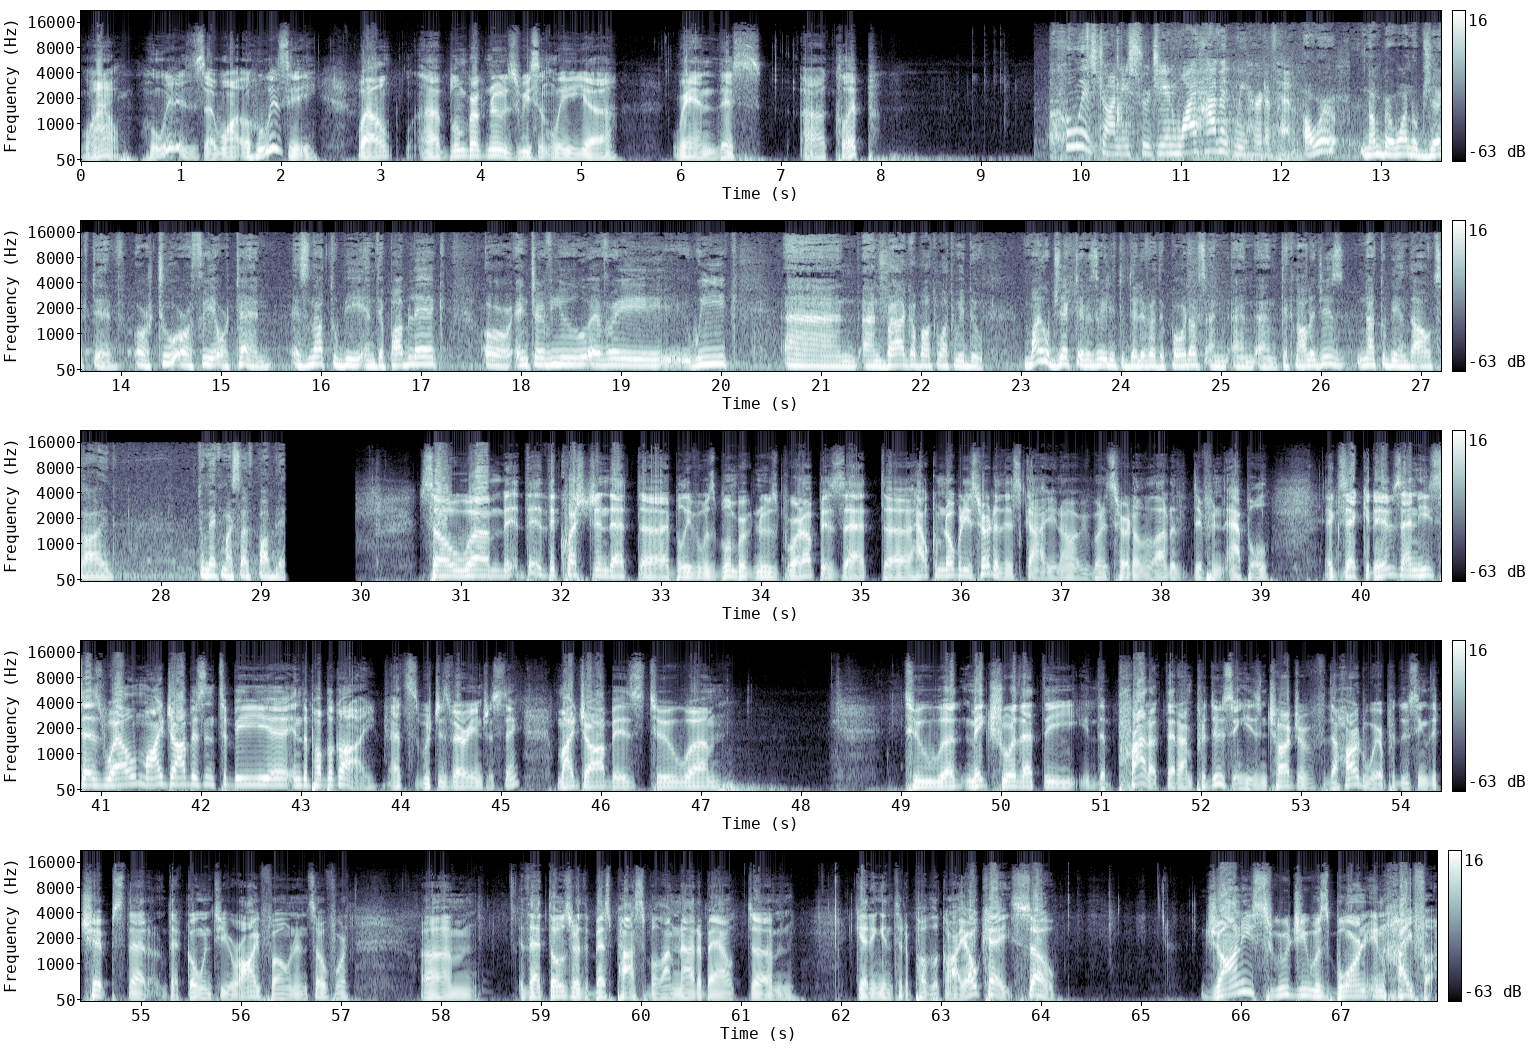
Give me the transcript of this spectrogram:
Wow, who is uh, who is he? Well, uh, Bloomberg News recently uh, ran this uh, clip. Who is Johnny Srouji and why haven't we heard of him? Our number one objective, or two or three or ten, is not to be in the public or interview every week and, and brag about what we do. My objective is really to deliver the products and, and, and technologies, not to be in the outside, to make myself public. So um, the, the question that uh, I believe it was Bloomberg News brought up is that uh, how come nobody's heard of this guy? You know, everybody's heard of a lot of different Apple executives, and he says, "Well, my job isn't to be uh, in the public eye." That's which is very interesting. My job is to um, to uh, make sure that the the product that I'm producing, he's in charge of the hardware, producing the chips that that go into your iPhone and so forth. Um, that those are the best possible. I'm not about um, getting into the public eye. Okay, so Johnny Srouji was born in Haifa.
